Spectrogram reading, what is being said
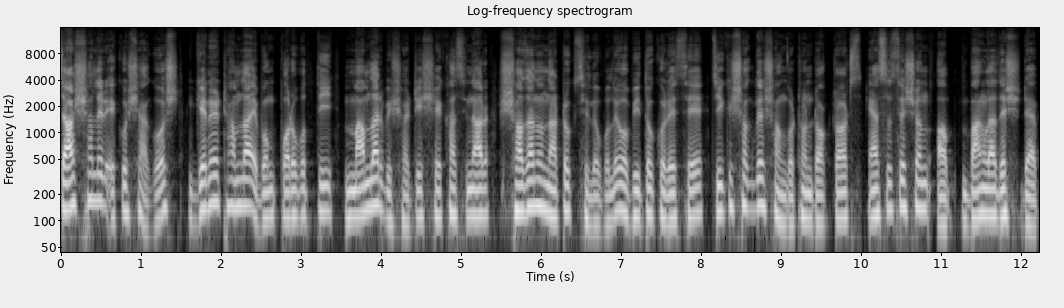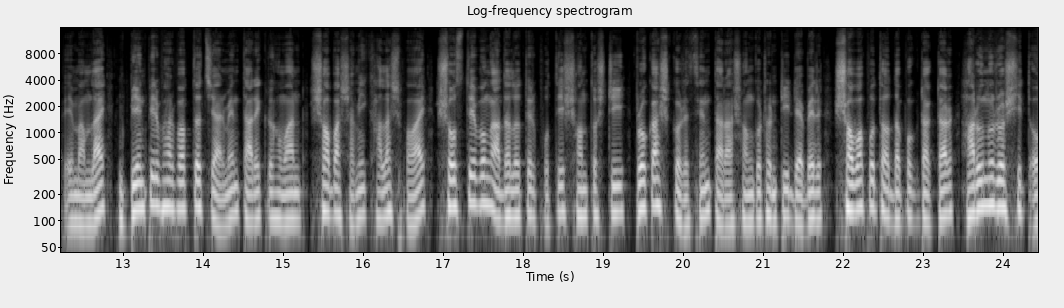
চার সালের একুশে আগস্ট গ্রেনেড হামলা এবং পরবর্তী মামলার বিষয়টি শেখ হাসিনার সাজানো নাটক ছিল বলে অভিহিত করেছে চিকিৎসকদের সংগঠন doctors association of Bangladesh DAB. এ মামলায় বিএনপির ভারপ্রাপ্ত চেয়ারম্যান তারেক রহমান সব আসামি খালাস পাওয়ায় স্বস্তি এবং আদালতের প্রতি সন্তুষ্টি প্রকাশ করেছেন তারা। সংগঠনটি ড্যাবের সভাপতি অধ্যাপক ডাক্তার হারুনুর রশিদ ও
